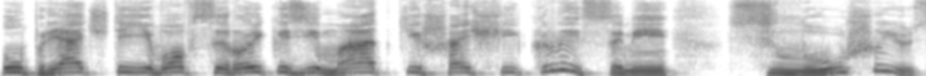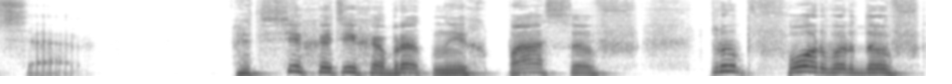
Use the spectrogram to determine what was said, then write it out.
Упрячьте его в сырой каземат, кишащий крысами. Слушаюсь, сэр. От всех этих обратных пасов, проб-форвардов,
